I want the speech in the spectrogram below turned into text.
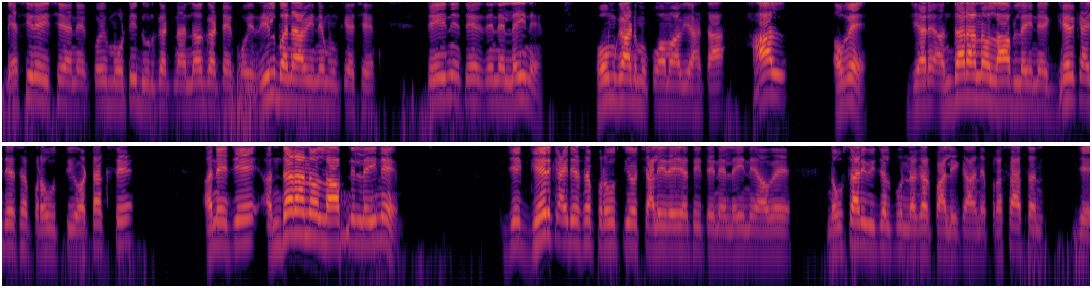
બેસી રહી છે અને કોઈ મોટી દુર્ઘટના ન ઘટે, કોઈ રીલ બનાવીને મૂકે છે. તેને તેને લઈને હોમગાર્ડ મૂકવામાં આવ્યા હતા. હાલ હવે જ્યારે અંધારાનો લાભ લઈને ગેરકાયદેસર પ્રવૃત્તિઓ અટકશે અને જે અંધારાનો લાભને લઈને જે ગેરકાયદેસર પ્રવૃત્તિઓ ચાલી રહી હતી તેને લઈને હવે નવસારી વિજલપુર નગરપાલિકા અને પ્રશાસન જે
